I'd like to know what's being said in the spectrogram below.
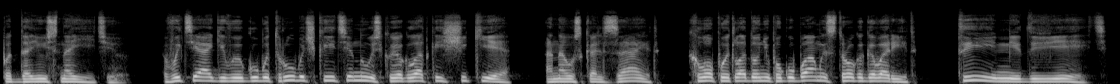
поддаюсь наитию. Вытягиваю губы трубочкой и тянусь к ее гладкой щеке. Она ускользает, хлопает ладонью по губам и строго говорит «Ты медведь!»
